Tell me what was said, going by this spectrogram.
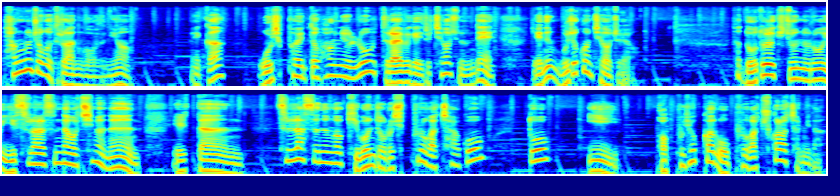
확률적으로 들어가는 거거든요. 그러니까 50% 확률로 드라이브 게이지를 채워주는데 얘는 무조건 채워줘요. 노돌 기준으로 이 슬라를 쓴다고 치면은 일단 슬라 쓰는 거 기본적으로 10%가 차고 또 이 버프 효과로 5%가 추가로 찹니다.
